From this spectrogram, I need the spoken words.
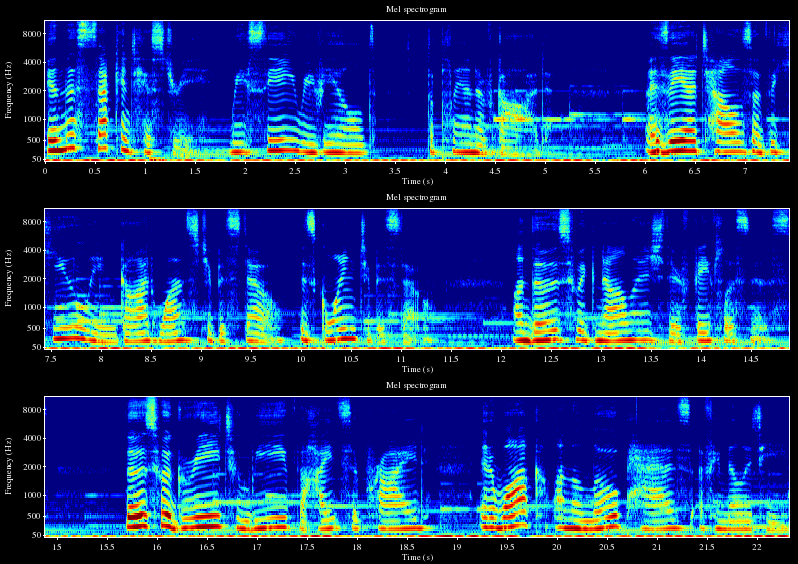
In this second history, we see revealed the plan of God. Isaiah tells of the healing God wants to bestow, is going to bestow, on those who acknowledge their faithlessness, those who agree to leave the heights of pride and walk on the low paths of humility.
